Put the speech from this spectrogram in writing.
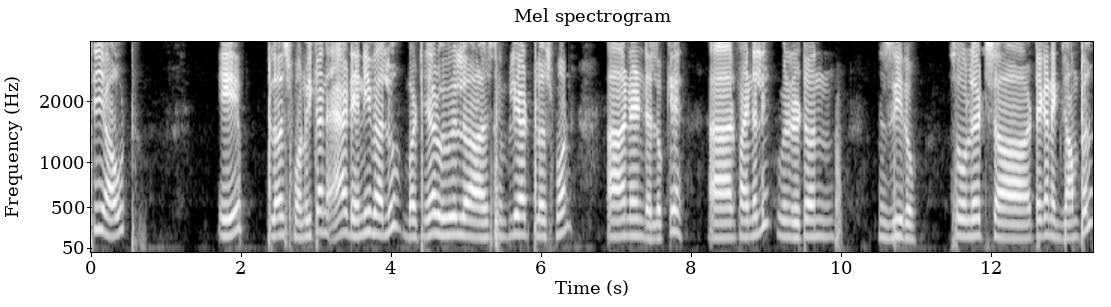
cout a plus 1 we can add any value but here we will uh, simply add plus 1 and endl okay? And finally we'll return 0 so let's uh, take an example.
